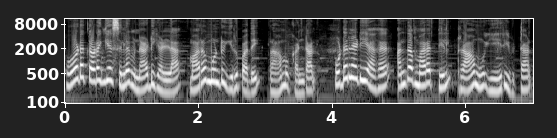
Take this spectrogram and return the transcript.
ஓடத் தொடங்கிய சில வினாடிகள்ல மரம் ஒன்று இருப்பதை ராமு கண்டான். உடனடியாக அந்த மரத்தில் ராமு ஏறிவிட்டான்.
